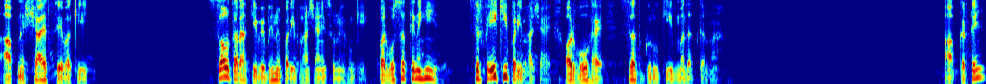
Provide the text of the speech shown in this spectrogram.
आपने शायद सेवा की। सौ तरह की विभिन्न परिभाषाएँ सुनी होंगी, पर वो सत्य नहीं है। सिर्फ़ एक ही परिभाषा है, और वो है सदगुरु की मदद करना। आप करते हैं?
